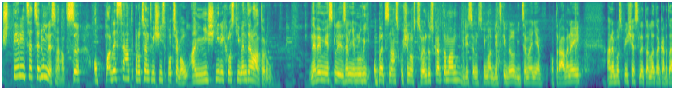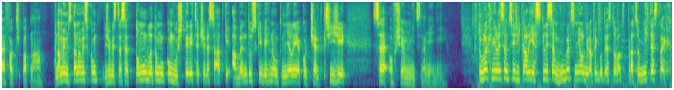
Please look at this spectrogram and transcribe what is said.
4070 s o 50% vyšší spotřebou a nižší rychlostí ventilátorů. Nevím, jestli ze mě mluví obecná zkušenost s Ventus kartama, kdy jsem s nima vždycky byl víceméně otrávený, anebo spíš, jestli tahle ta karta je fakt špatná. Na mém stanovisku, že byste se tomuhle tomu kombu 4060 a Ventusky vyhnout měli jako čert kříži, se ovšem nic nemění. V tuhle chvíli jsem si říkal, jestli jsem vůbec měl grafiku testovat v pracovních testech.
